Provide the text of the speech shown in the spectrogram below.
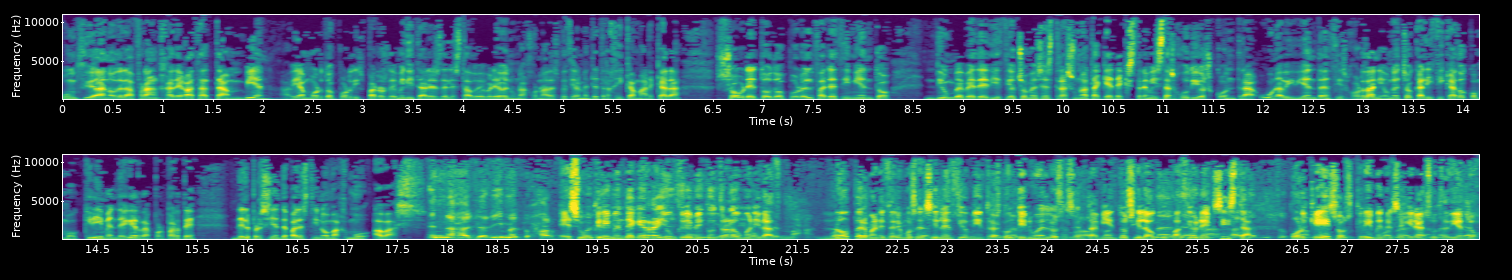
un ciudadano de la franja de Gaza también había muerto por disparos de militares del Estado hebreo en una jornada especialmente trágica marcada sobre todo por el fallecimiento de un bebé de 18 meses tras un ataque de extremistas judíos contra una vivienda en Cisjordania, un hecho calificado como crimen de guerra por parte del presidente palestino Mahmoud Abbas. Es un crimen de guerra y un crimen contra la humanidad. No permaneceremos en silencio mientras continúen los asentamientos y la ocupación exista, porque esos crímenes seguirán sucediendo.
